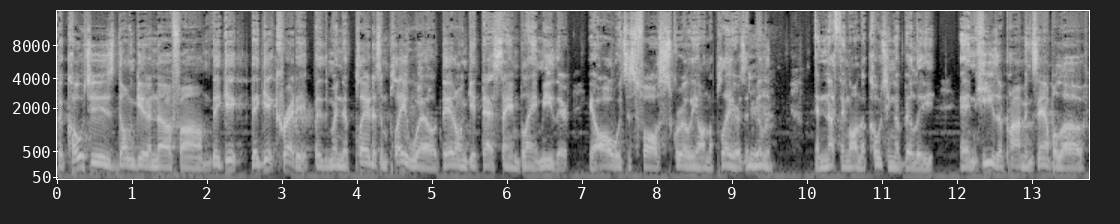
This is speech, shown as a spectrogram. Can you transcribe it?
the coaches don't get enough. Um, they get they get credit, but when the player doesn't play well, they don't get that same blame either. It always just falls squarely on the player's Yeah. ability and nothing on the coaching ability. And he's a prime example of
